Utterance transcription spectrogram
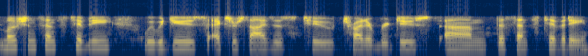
motion sensitivity, we would use exercises to try to reduce um, the sensitivity.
